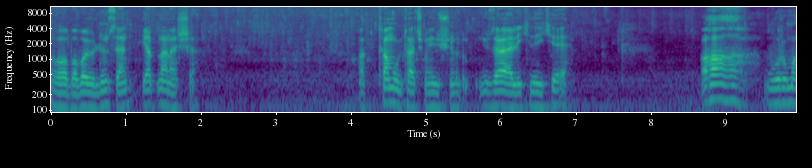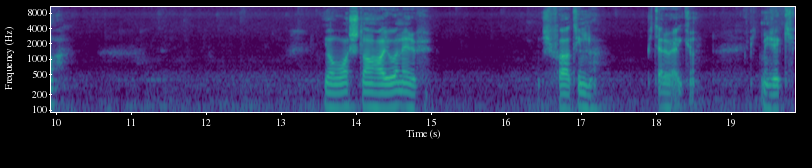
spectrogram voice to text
Oo baba öldün sen. Yat lan aşağı. Bak tam ulti açmayı düşünüyordum. Güzel 2'de 2. Aa vurma. Yavaş lan hayvan herif. Şifa atayım da. Biter belki oyun. Bitmeyecek.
